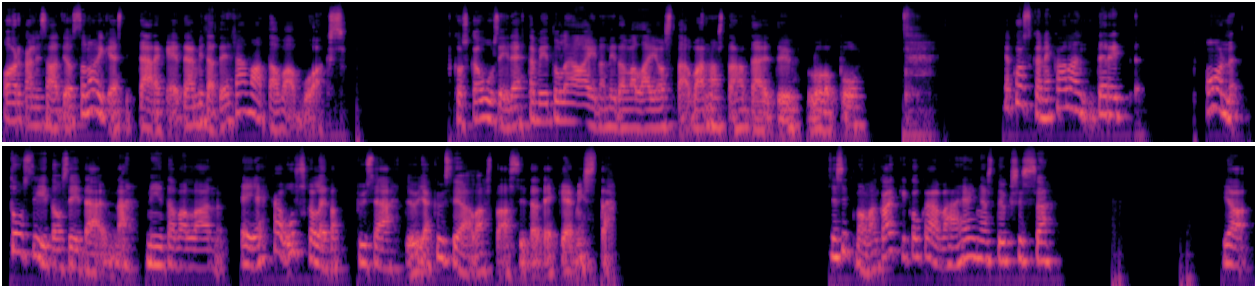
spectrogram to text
organisaatiossa on oikeasti tärkeitä ja mitä tehdään vaan tavan vuoksi. Koska uusia tehtäviä tulee aina, niin tavallaan jostain vanhastahan täytyy luopua. Ja koska ne kalenterit on tosi tosi täynnä, niin tavallaan ei ehkä uskalleta pysähtyä ja kyseenalaistaa sitä tekemistä. Ja sitten me ollaan kaikki koko ajan vähän hengästyksissä. Ja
